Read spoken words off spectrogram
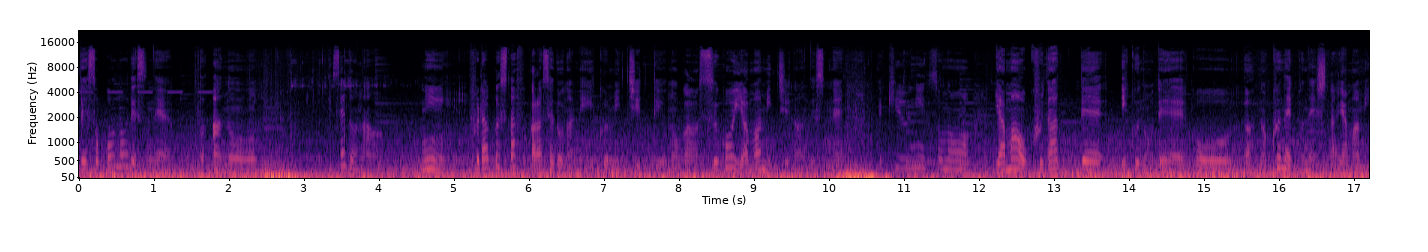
でそこのですねあのセドナにフラッグスタッフからセドナに行く道っていうのがすごい山道なんですね。で急にその山を下っていくのでこうあのくねくねした山道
